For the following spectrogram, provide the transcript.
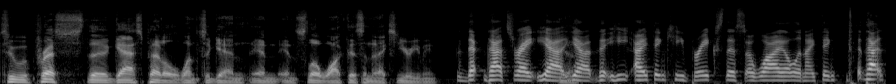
To press the gas pedal once again and, and slow walk this in the next year, you mean? That, that's right. Yeah, Yeah. yeah. That he, I think he breaks this a while, and I think that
